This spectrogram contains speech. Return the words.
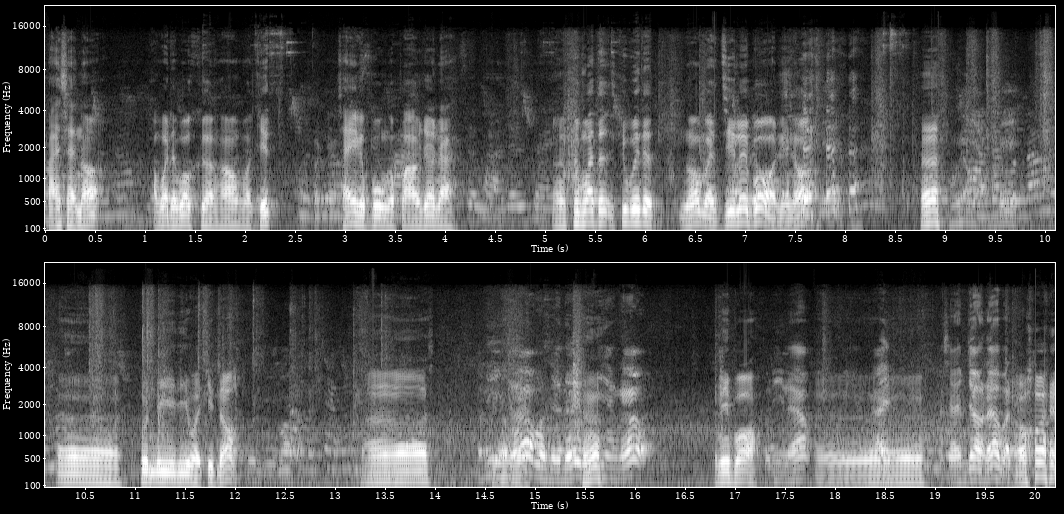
ไปใส่เนาะเอาไว้แต่ว่าเครื่องเฮาบ่จิตใช้กระปุงกระเป๋าเจ้านะเสื้อผ้าจะใส่เออคือมาแต่คือมาแต่เนาะแบบจีเลยบ่นี่เนาะ เออมึงอย่างนี้เออคุณดีดีกว่าจิตเนาะคุณดีมากเอออันนี้แล้วบ่เสียเลยมีอย่างแล้วอันนี้บ่ตัวนี้แล้วเอไอ้อแสนเจ้าแล้วบัดโอ้ย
